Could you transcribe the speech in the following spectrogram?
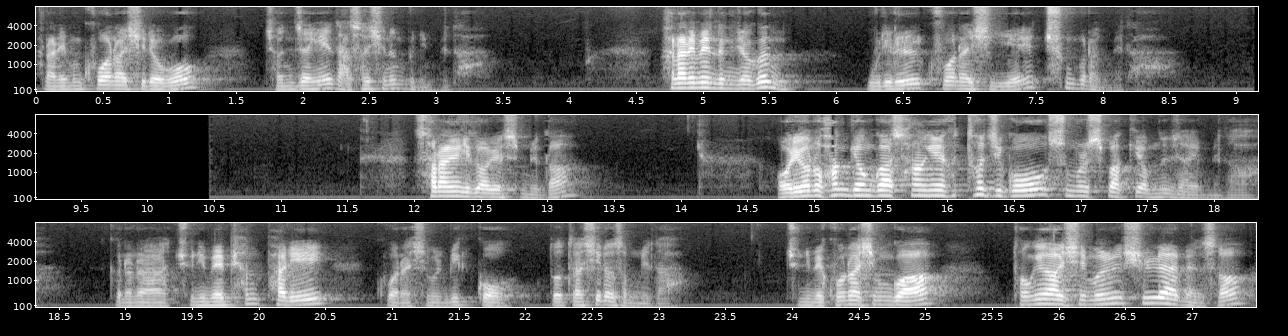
하나님은 구원하시려고 전쟁에 나서시는 분입니다. 하나님의 능력은 우리를 구원하시기에 충분합니다. 사랑에 기도하겠습니다. 어려운 환경과 상황에 흩어지고 숨을 수밖에 없는 자입니다. 그러나 주님의 편팔이 구원하심을 믿고 또 다시 일어섭니다. 주님의 구원하심과 동행하심을 신뢰하면서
